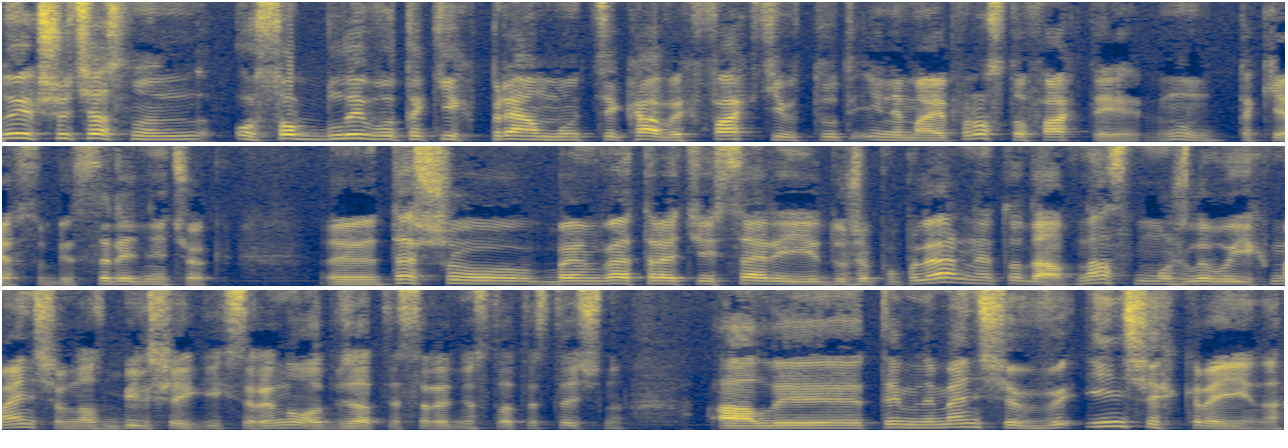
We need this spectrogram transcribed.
Ну, якщо чесно, особливо таких прямо цікавих фактів тут і немає. Просто факти, ну, таке собі, середнячок. Е, Те, що BMW третьої серії дуже популярне, то да, в нас, можливо, їх менше, в нас більше якихось Renault, взяти середньостатистично. Але тим не менше, в інших країнах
